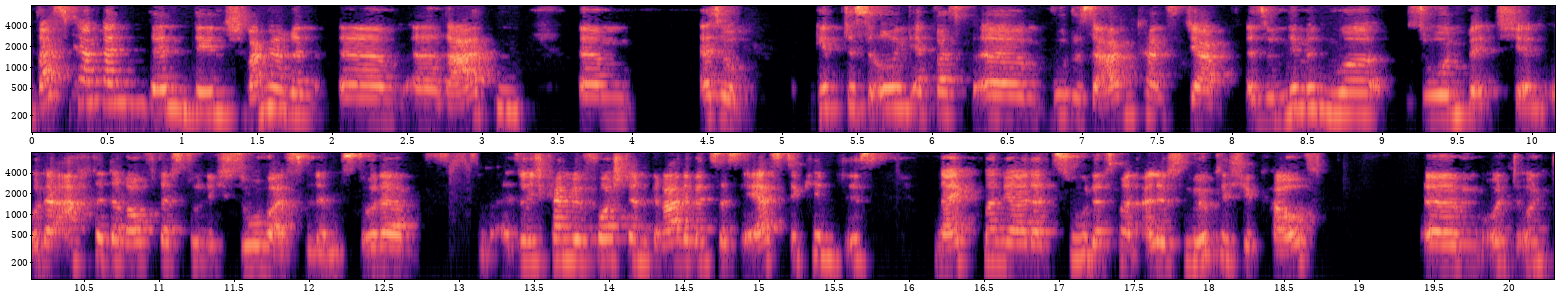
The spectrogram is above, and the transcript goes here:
Was kann man denn den Schwangeren äh, äh raten? Ähm, also Gibt es irgendetwas, äh, wo du sagen kannst, ja, also nimm nur so ein Bettchen oder achte darauf, dass du nicht sowas nimmst? Oder also ich kann mir vorstellen, gerade wenn es das erste Kind ist, neigt man ja dazu, dass man alles Mögliche kauft ähm, und, und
